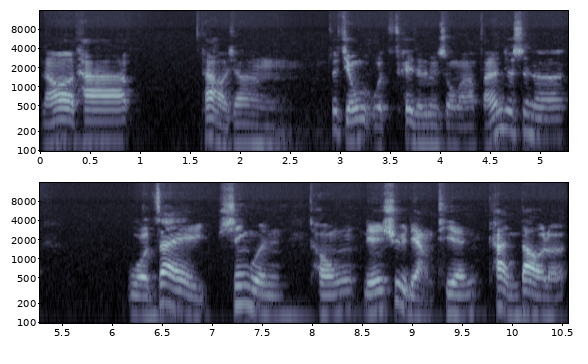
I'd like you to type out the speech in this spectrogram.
然后他他好像这节目我可以在这边说吗？反正就是呢。我在新闻同连续两天看到了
